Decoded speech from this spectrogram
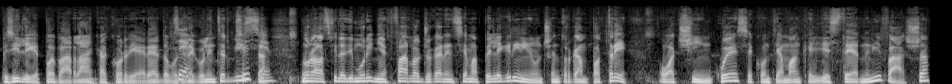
Pisilli che poi parla anche al Corriere, eh, dopo Sì. ti leggo l'intervista. Sì, Ora la sfida di Mourinho è farlo giocare insieme a Pellegrini in un centrocampo a 3 o a 5, se contiamo anche gli esterni di fascia.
